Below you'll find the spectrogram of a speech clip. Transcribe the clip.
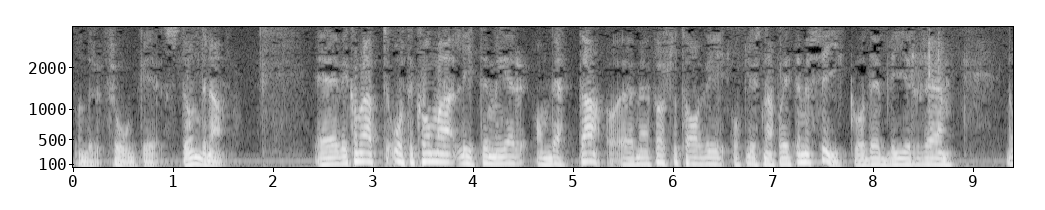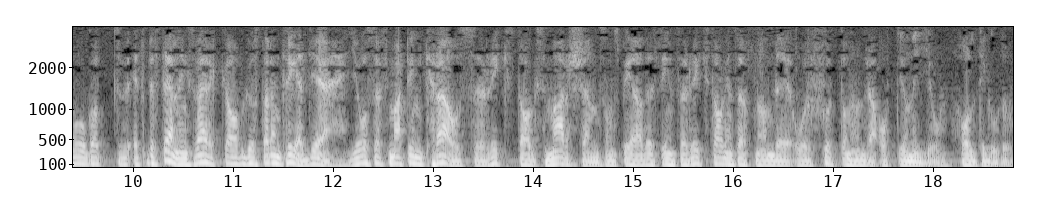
under frågestunderna. Eh, vi kommer att återkomma lite mer om detta eh, men först så tar vi och lyssnar på lite musik och det blir eh, något, ett beställningsverk av Gustav III, Josef Martin Kraus, riksdagsmarschen som spelades inför riksdagens öppnande år 1789. Håll till godo.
